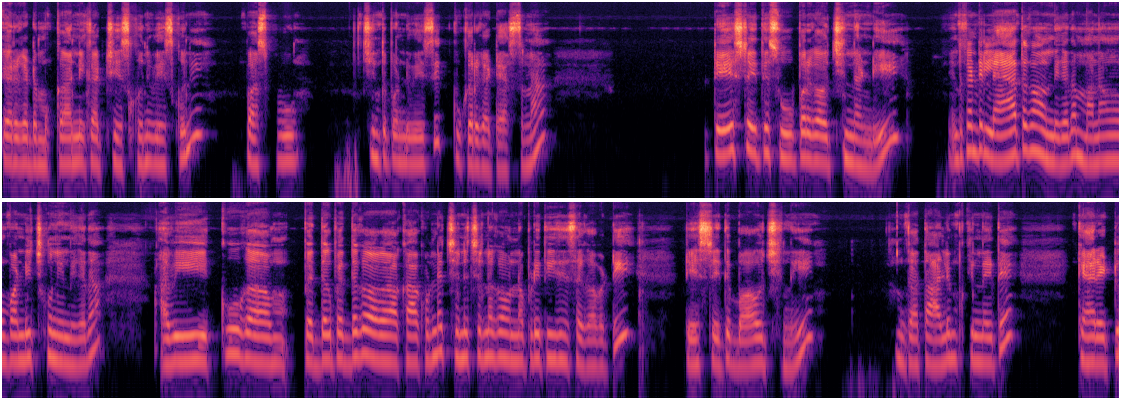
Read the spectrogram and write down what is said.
ఎర్రగడ్డ ముక్క అన్నీ కట్ చేసుకొని వేసుకొని పసుపు చింతపండు వేసి కుక్కర్ కట్టేస్తున్నా. టేస్ట్ అయితే సూపర్గా వచ్చిందండి. ఎందుకంటే లేతగా ఉంది కదా మనం పండించుకునింది కదా అవి ఎక్కువగా పెద్ద పెద్దగా కాకుండా చిన్న చిన్నగా ఉన్నప్పుడే తీసేసా కాబట్టి టేస్ట్ అయితే బాగా వచ్చింది ఇంకా తాళింపు కింద అయితే క్యారెట్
